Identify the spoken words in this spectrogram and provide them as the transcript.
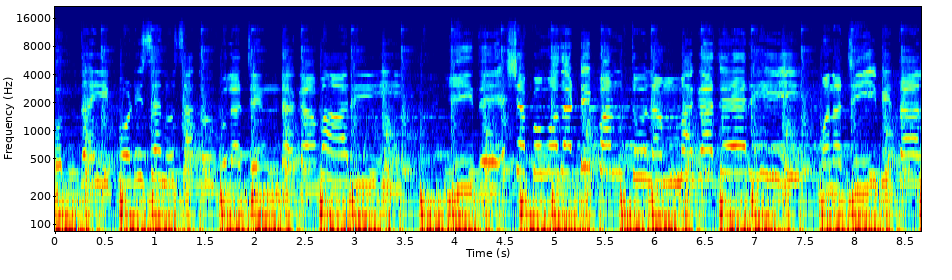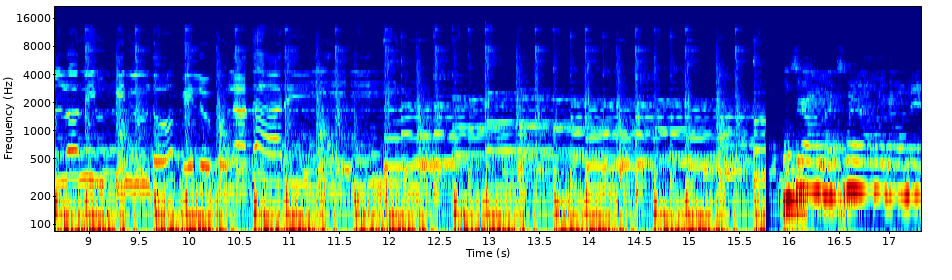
పొద్దై పొడిసెను చదువుల జెండగా మారి. ఈ దేశపు మొదటి పంతులమ్మగా చేరి మన జీవితాల్లో నింపిన వెలుగుల దారి. ముసగాడు లక్ష్మణ యాదవ్ గారిని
